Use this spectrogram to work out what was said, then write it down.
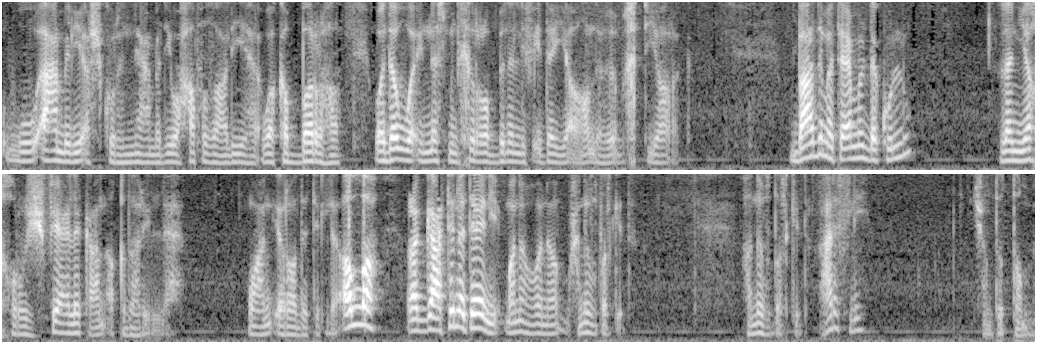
وأعمل إيه؟ أشكر النعمة دي وأحافظ عليها وأكبرها وأدوق الناس من خير ربنا اللي في إيديا. آه ده اختيارك. بعد ما تعمل ده كله لن يخرج فعلك عن أقدار الله وعن إرادة الله. الله رجعتنا تاني. ما أنا هو أنا هنفضل كده. هنفضل كده. عارف ليه؟ عشان تطمن.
